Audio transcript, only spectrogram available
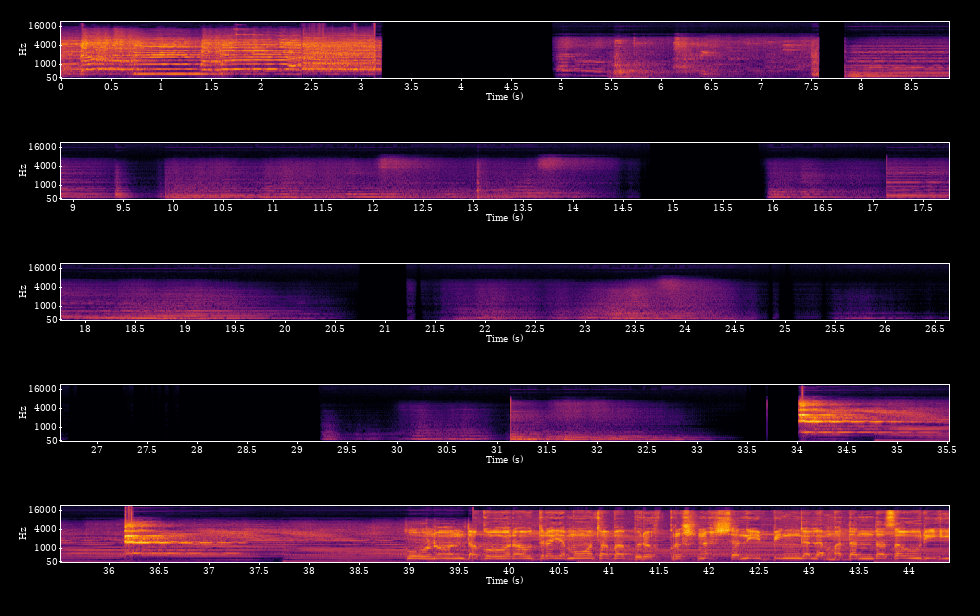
कोणोऽन्तको रौद्रयमोऽथ बभ्रुः कृष्णः शनि पिङ्गलमदन्दसौरिः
